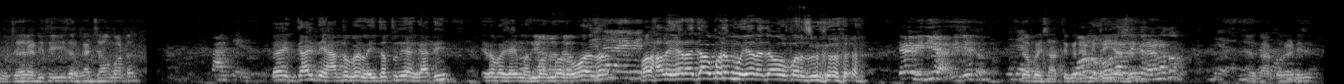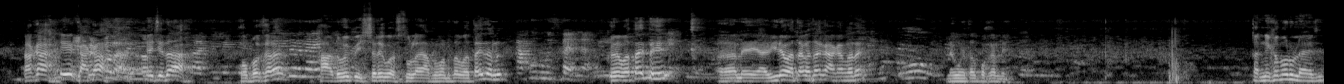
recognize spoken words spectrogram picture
પૂજા રેડી થઈ ગઈ છે જવા માટે. કઈ કાંઈ નહીં આ તો કોઈ લઈ જતું નહીં અંગાથી. એ તો પછી મનમાં મનમાં રોવો છે. પણ હાલ એ રજા ઉપર હું એ રજા ઉપર છું. જો ભાઈ સાત્વિક રેડી થઈ જશે? કાકો રેડી છે. કાકા એ કાકા એ ચેતા ખબર ખરા? હાડો સ્પેશિયલ એક વસ્તુ લાય આપણે મને તો બતાવી દે ને. કોઈ બતાવી નહીં એટલે આવીને બતાવે બતા કાકા બતાવે ને હું તો પકડ લે. તને ખબર હું લાવે છે?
